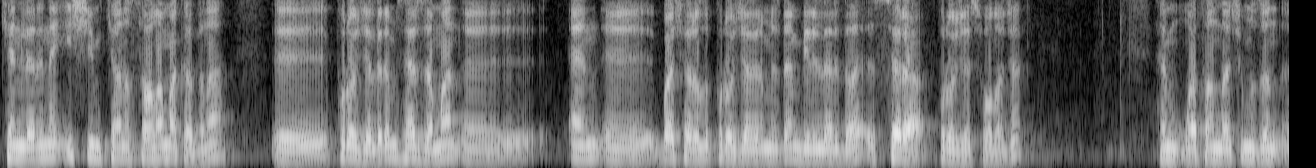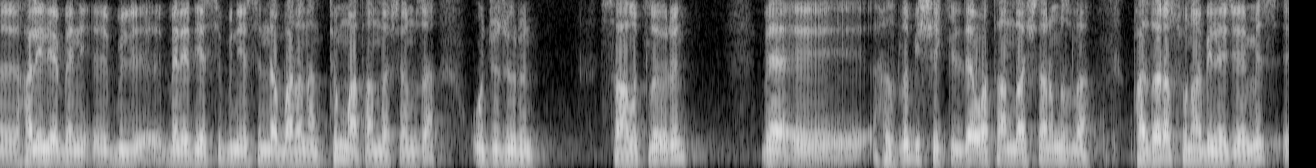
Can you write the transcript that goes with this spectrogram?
kendilerine iş imkanı sağlamak adına e, projelerimiz her zaman e, en e, başarılı projelerimizden birileri de sera projesi olacak hem vatandaşımızın e, Halilye Beni- e, Belediyesi bünyesinde barınan tüm vatandaşlarımıza ucuz ürün, sağlıklı ürün ve e, hızlı bir şekilde vatandaşlarımızla pazara sunabileceğimiz e,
